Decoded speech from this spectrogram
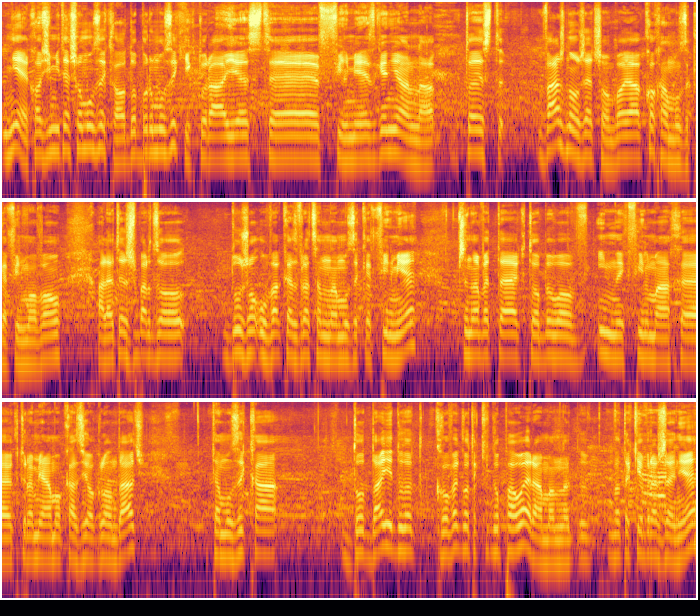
Nie, chodzi mi też o muzykę, o dobór muzyki, która jest e, w filmie, jest genialna. To jest ważną rzeczą, bo ja kocham muzykę filmową, ale też bardzo dużą uwagę zwracam na muzykę w filmie, czy nawet tak jak to było w innych filmach, e, które miałem okazję oglądać. Ta muzyka dodaje dodatkowego takiego powera, mam na, na takie wrażenie.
